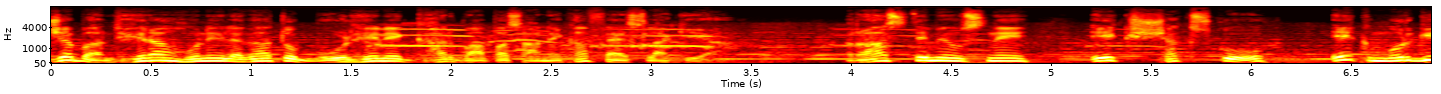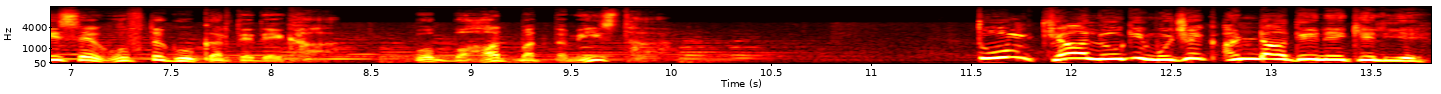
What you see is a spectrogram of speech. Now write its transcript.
जब अंधेरा होने लगा तो बूढ़े ने घर वापस आने का फैसला किया। रास्ते में उसने एक शख्स को एक मुर्गी से गुफ्तगू करते देखा। वो बहुत बदतमीज था। तुम क्या लोगी मुझे एक अंडा देने के लिए?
